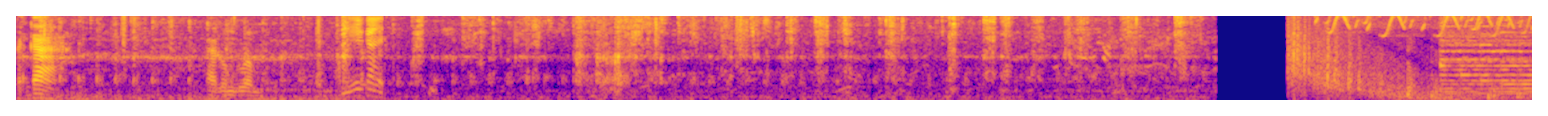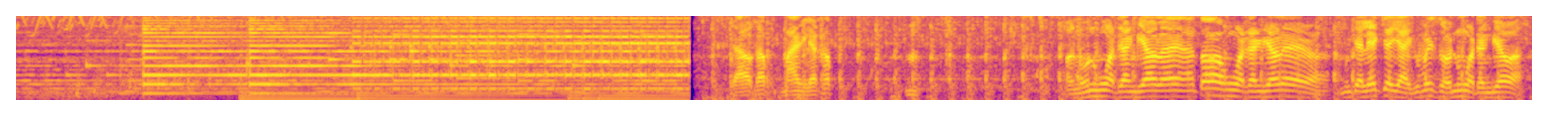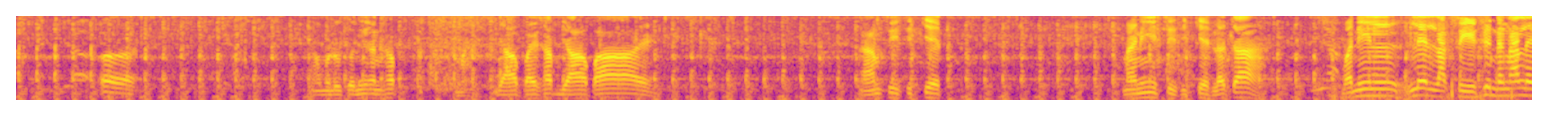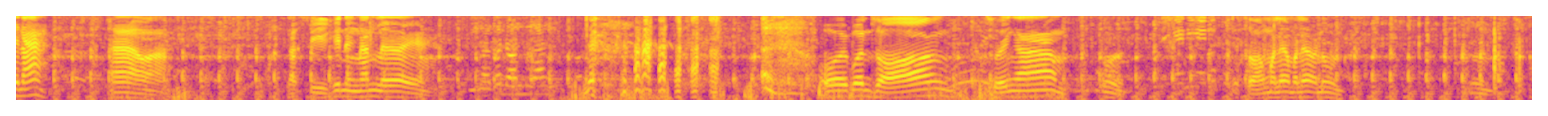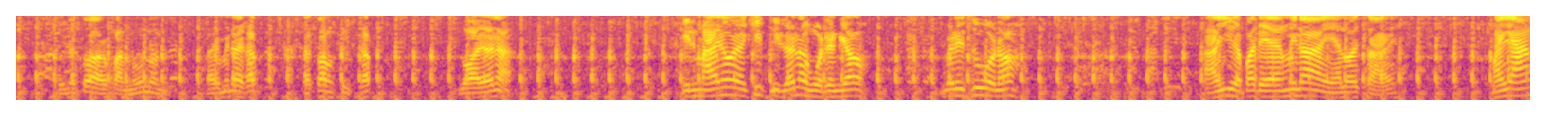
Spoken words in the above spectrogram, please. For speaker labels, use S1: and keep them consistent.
S1: ตะกร้าอารวมรวม
S2: นี่ใกล้
S1: ยาวครับ มาอีกแล้วครับอืม ฝั่งนู้นหวดอย่างเดียวเลยนะต้องหวดอย่างเดียวเลยมึงจะเล็กจะใหญ่กูไม่สนหวดอย่างเดียวอะเออเรามาดูตัวนี้กันครับมายาวไปครับยาวไปน้ำสี่สิบเจ็ดมานี่สี่สิบเจ็ดแล้วจ้า วันนี้เล่นหลักสี่ขึ้นทั้งนั้นเลยนะอ้าวหลักสี่ขึ้นทั้งนั้นเลย
S3: อีกหน่อยก็ดอนเมือง
S1: โอ้ ยเบนสองสวยงามนู่นสองมาแล้วมาแล้วนู่นนู่นแล้วก็ฝั่งนู้นนู่นไปไม่ได้ครับตากล้องติดครับลอยแล้วน่ะ กินไม้นู่นคิดผิดแล้วนะหัวดอย่างเดียว ไม่ได้สู้เนาะหาเหยื่อปลาแดงไม่ได้ลอยสายมายัง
